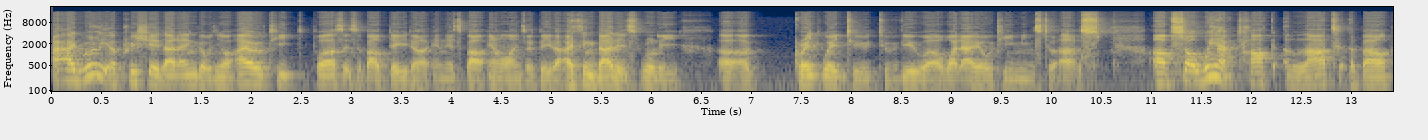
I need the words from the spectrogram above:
I, really appreciate that angle. You know, IoT for us is about data and it's about analyzing data. I think that is really a, a great way to, to view uh, what IoT means to us. Uh, so we have talked a lot about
